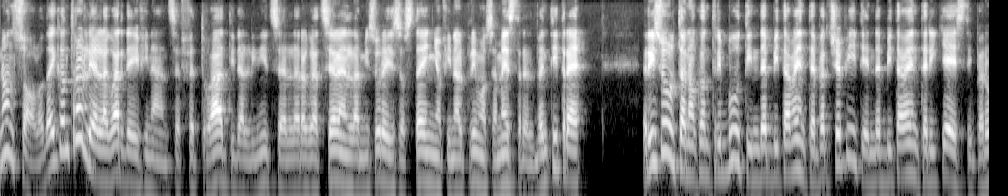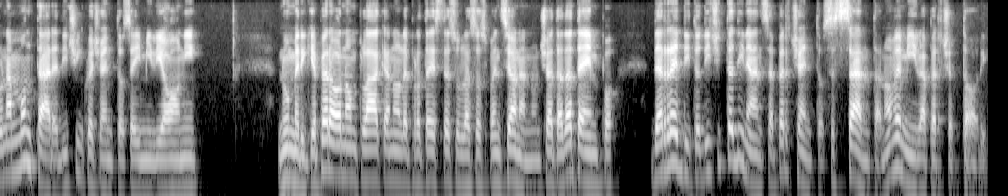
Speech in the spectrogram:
Non solo, dai controlli della Guardia di Finanza effettuati dall'inizio dell'erogazione della misura di sostegno fino al primo semestre del 23, risultano contributi indebitamente percepiti e indebitamente richiesti per un ammontare di 506 milioni. Numeri che però non placano le proteste sulla sospensione annunciata da tempo del reddito di cittadinanza per 169 mila percettori.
